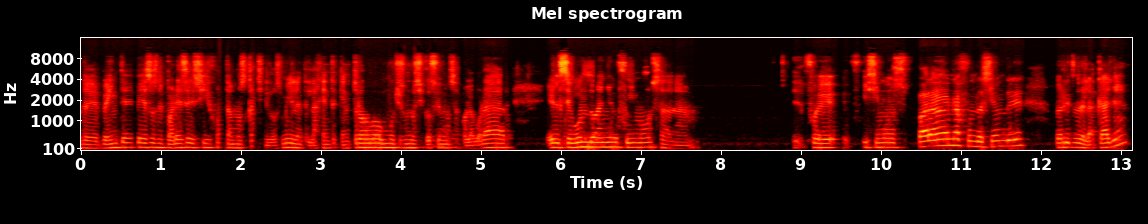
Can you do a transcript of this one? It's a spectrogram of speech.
de 20 pesos, me parece, sí juntamos casi 2.000 entre la gente que entró, muchos músicos fuimos a colaborar. El segundo año fuimos a, fue, hicimos para una fundación de perritos de la calle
